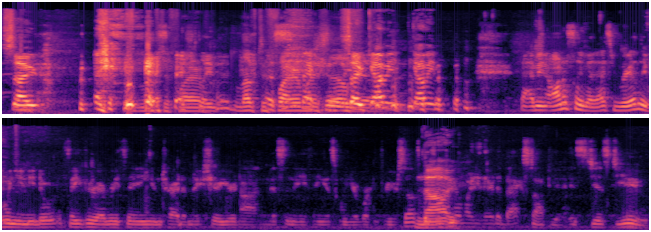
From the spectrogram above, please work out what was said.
so love to fire, love to fire myself. so going going I mean, honestly, but that's really when you need to think through everything and try to make sure you're not missing anything. It's when you're working for yourself. No. there's nobody there to backstop you. It's just you.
